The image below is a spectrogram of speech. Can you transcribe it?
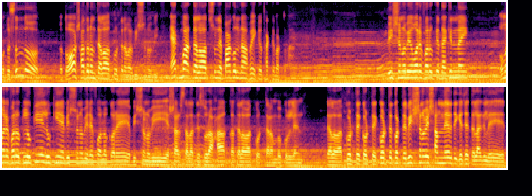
কত সুন্দর, কত অসাধারণ তেলাওয়াত করতেন আমার বিশ্বনবী। একবার তেলাওয়াত শুনলে পাগল না হয়ে কেউ থাকতে পারতো না। বিশ্বনবী ওমরে ফারুককে দেখেন নাই? ওমরে ফারুক লুকিয়ে লুকিয়ে বিশ্বনবীরে ফলো করে। বিশ্বনবী এশার সালাতে সুরা হাক্কা তেলাওয়াত করতে আরম্ভ করলেন। তেলাওয়াত করতে করতে করতে করতে বিশ্বনবীর সামনের দিকে যেতে লাগলেন।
